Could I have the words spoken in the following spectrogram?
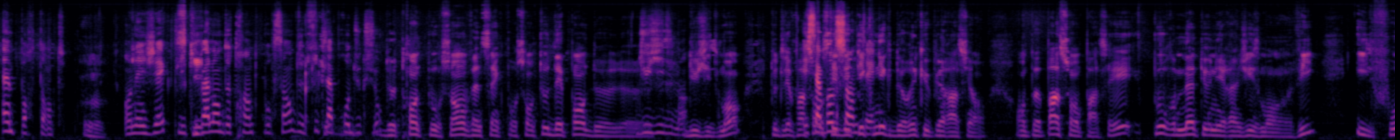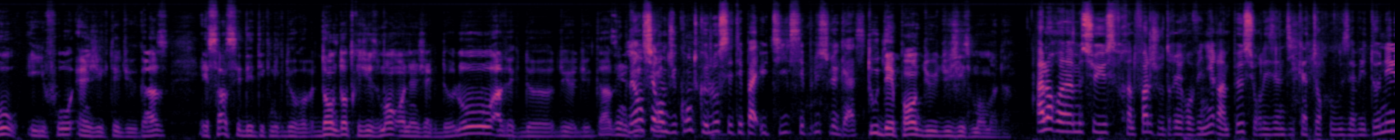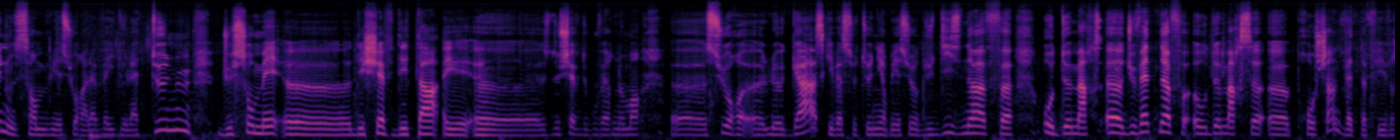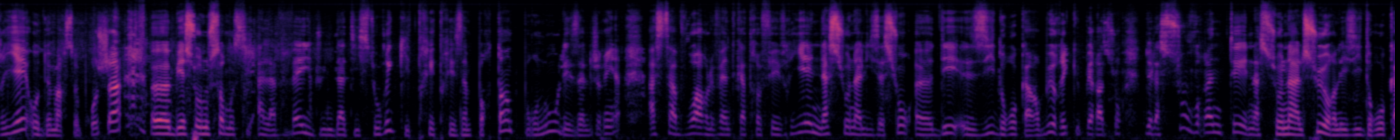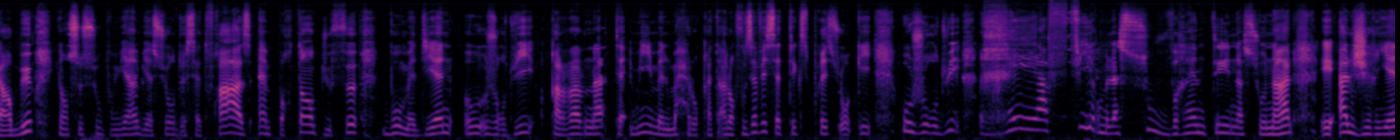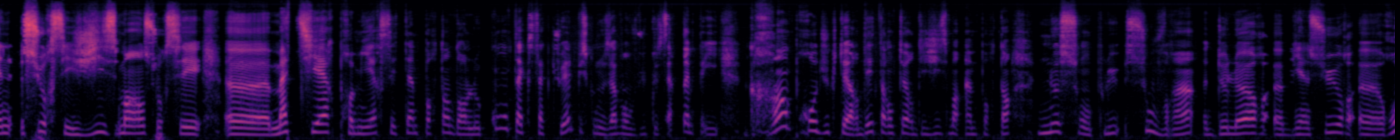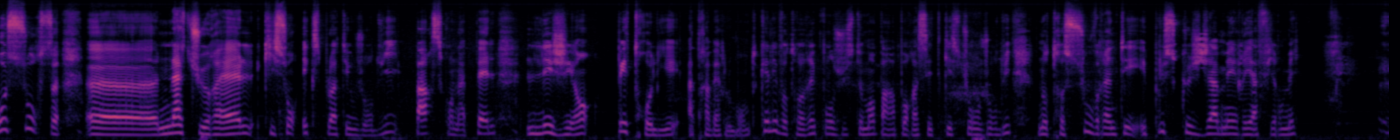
importante. Mmh. On injecte Ce qui- l'équivalent de 30% de toute la production De 30%, 25%, tout dépend de, du gisement. du gisement. De toutes les façons, c'est des santé. techniques de récupération. On ne peut pas s'en passer. Pour maintenir un gisement en vie, il faut, il faut injecter du gaz. Et ça, c'est des techniques de... Dans d'autres gisements, on injecte de l'eau avec de- du, du gaz. Mais on s'est rendu compte que l'eau, c'était pas utile, c'est plus le gaz. Tout dépend du, du gisement, madame. Alors, euh, Monsieur Youssef Renfal, je voudrais revenir un peu sur les indicateurs que vous avez donnés. Nous sommes bien sûr à la veille de la tenue du sommet euh, des chefs d'État et euh, de chefs de gouvernement euh, sur le gaz, qui va se tenir bien sûr du 19 au 2 mars, du 29 au 2 mars prochain, du 29 février au 2 mars prochain. Bien sûr, nous sommes aussi à la veille d'une date historique qui est très très importante pour nous, les Algériens, à savoir le 24 février, nationalisation des hydrocarbures, récupération de la souveraineté nationale sur les hydrocarbures. Et on se souvient bien sûr de cette phrase importante du feu Boumedienne. Aujourd'hui, alors vous avez cette expression qui aujourd'hui réaffirme la souveraineté nationale et algérienne sur ces gisements, sur ces euh, matières premières. C'est important dans le contexte actuel puisque nous avons vu que certains pays grands producteurs, détenteurs des gisements importants ne sont plus souverains de leurs, euh, bien sûr, euh, ressources euh, naturelles qui sont exploitées aujourd'hui par ce qu'on appelle les géants pétroliers à travers le monde. Quelle est votre réponse justement par rapport à cette question aujourd'hui? Notre souveraineté est plus que jamais réaffirmée?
